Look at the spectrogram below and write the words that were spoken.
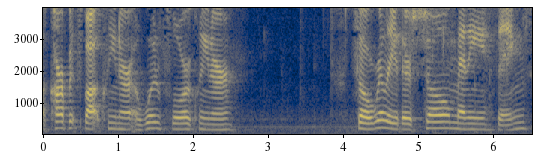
a carpet spot cleaner, a wood floor cleaner. So really, there's so many things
